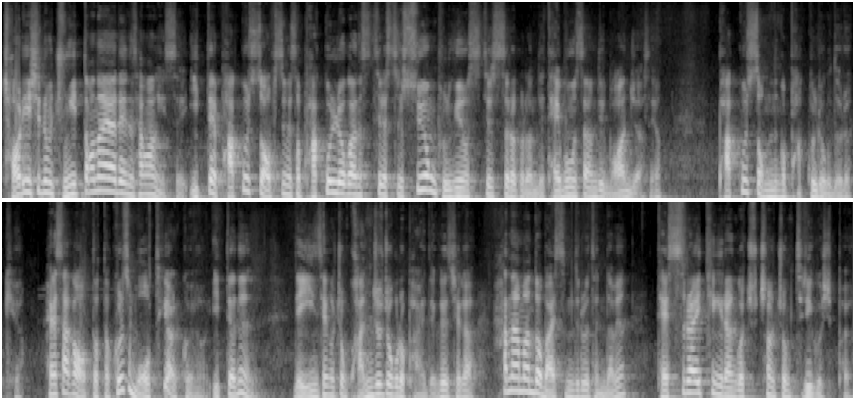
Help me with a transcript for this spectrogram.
절이 싫으면 중이 떠나야 되는 상황이 있어요. 이때 바꿀 수 없으면서 바꾸려고 하는 스트레스를 수용 불균형 스트레스라 그러는데 대부분 사람들이 뭐 하는 줄 아세요? 바꿀 수 없는 거 바꾸려고 노력해요. 회사가 어떻다. 그래서 뭐 어떻게 할 거예요? 이때는 내 인생을 좀 관조적으로 봐야 돼요. 그래서 제가 하나만 더 말씀드려도 된다면 데스라이팅이라는 거 추천을 좀 드리고 싶어요.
